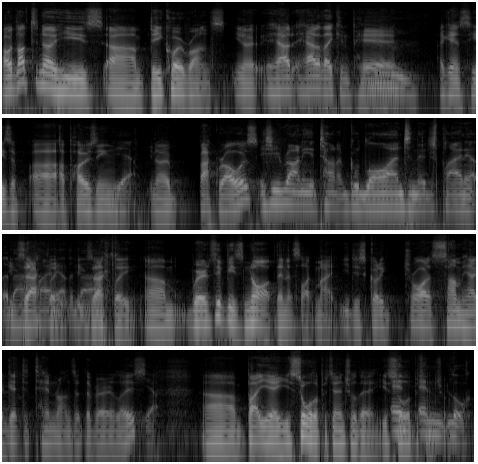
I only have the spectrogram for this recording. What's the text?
I would love to know his um, decoy runs. You know, how how do they compare against his uh, opposing. Yeah. you know, back rowers? Is he running a ton of good lines and they're just playing out the back? Exactly, playing out the back? exactly. Um, whereas if he's not, then it's like, mate, you just got to try to somehow get to ten runs at the very least. Yeah. Uh, but yeah, you saw the potential there. You saw And, the potential. and look,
